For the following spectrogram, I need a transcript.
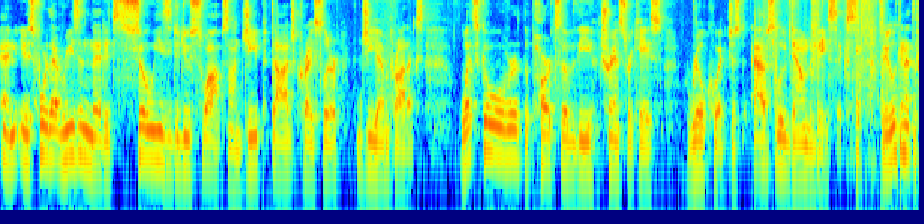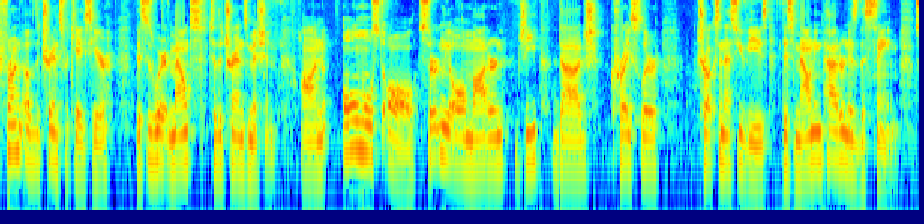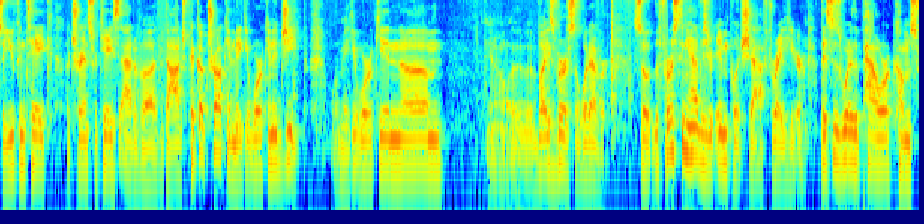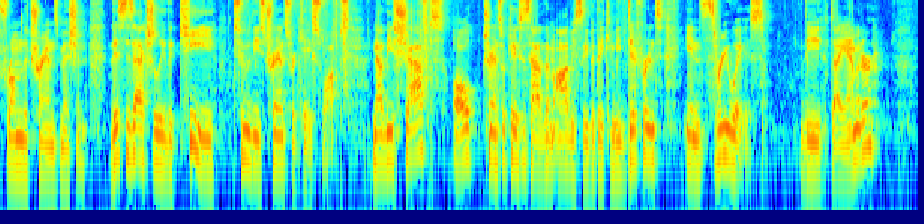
and it is for that reason that it's so easy to do swaps on Jeep, Dodge, Chrysler, GM products. Let's go over the parts of the transfer case real quick, just absolute down to basics. So you're looking at the front of the transfer case here. This is where it mounts to the transmission. On almost all, certainly all modern Jeep, Dodge, Chrysler, trucks and SUVs, this mounting pattern is the same. So you can take a transfer case out of a Dodge pickup truck and make it work in a Jeep, or make it work in, um, you know, vice versa, whatever. So the first thing you have is your input shaft right here. This is where the power comes from the transmission. This is actually the key to these transfer case swaps. Now these shafts, all transfer cases have them obviously, but they can be different in three ways. The diameter,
